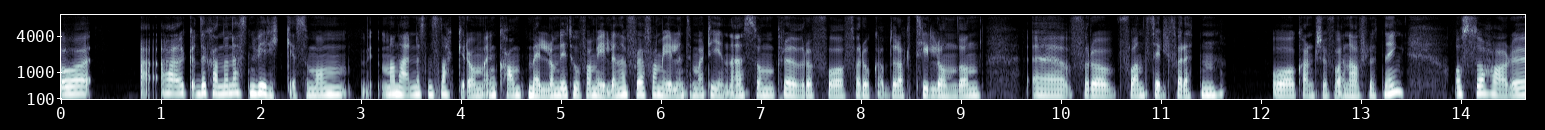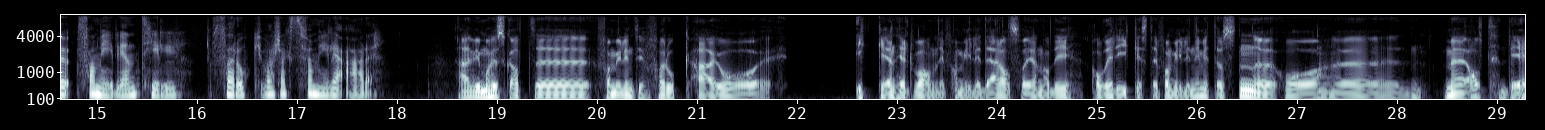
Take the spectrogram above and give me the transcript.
Og det kan jo nesten virke som om man her nesten snakker om en kamp mellom de to familiene, for det er familien til Martine som prøver å få Farouk Abdullah til London uh, for å få han stilt for retten og kanskje få en avslutning. Og så har du familien til Farouk. Hva slags familie er det? Nei, vi må huske at uh, familien til Farouk er jo ikke en helt vanlig familie. Det er altså en av de aller rikeste familiene i Midtøsten, og uh, med alt det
